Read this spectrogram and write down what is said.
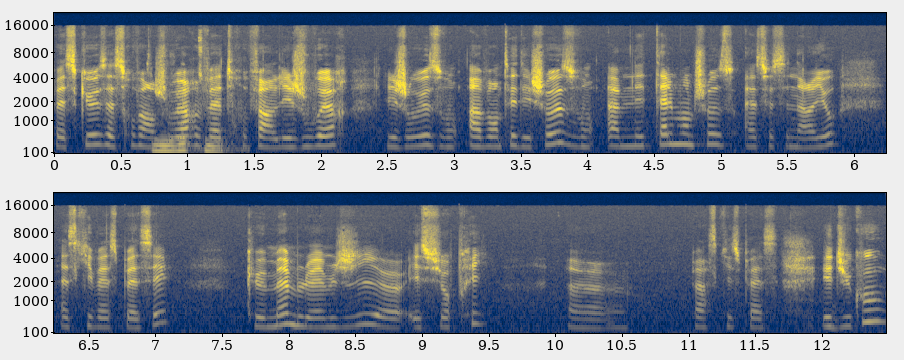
parce que ça se trouve un joueur va enfin les joueurs, les joueuses vont inventer des choses, vont amener tellement de choses à ce scénario, à ce qui va se passer, que même le MJ euh, est surpris ce qui se passe. Et du coup,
